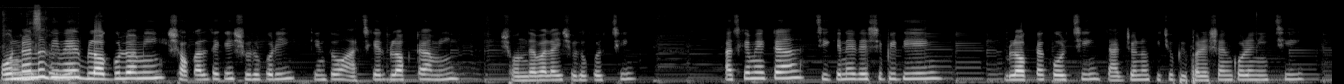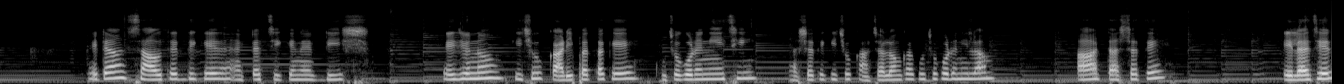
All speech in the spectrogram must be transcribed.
অন্যান্য দিনের ব্লগগুলো আমি সকাল থেকেই শুরু করি কিন্তু আজকের ব্লগটা আমি সন্ধ্যাবেলায় শুরু করছি। আজকে আমি একটা চিকেনের রেসিপি দিয়েই ব্লগটা করছি তার জন্য কিছু প্রিপারেশান করে নিচ্ছি। এটা সাউথের দিকের একটা চিকেনের ডিশ। এই জন্য কিছু কারি পাতাকে কুচো করে নিয়েছি, তার সাথে কিছু কাঁচা লঙ্কা কুচো করে নিলাম। আর তার সাথে এলাচের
